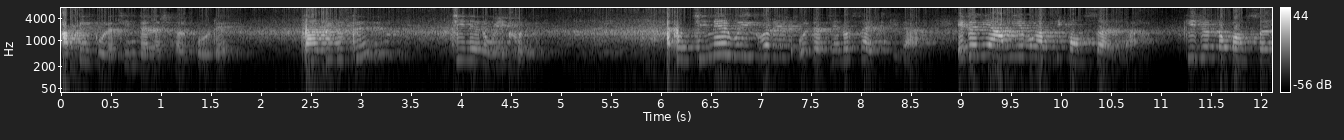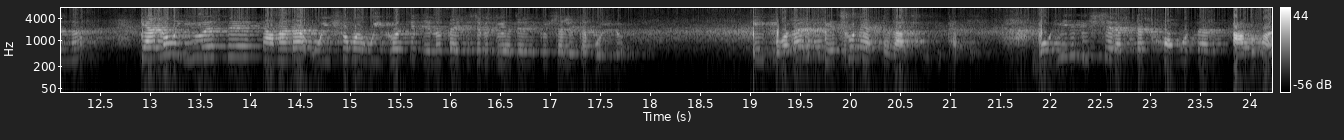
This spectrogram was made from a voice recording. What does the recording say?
আপিল করেছে ইন্টারন্যাশনাল কোর্টে তার বিরুদ্ধে চীনের উইঘরে এখন চীনের উইঘরের ওইটা জেনোসাইড কিনা, এটা নিয়ে আমি এবং আপনি কনসার্ন না। কি জন্য কনসার্ন না? কেন ইউএসএ কানাডা ওই সময় উইঘরকে জেনোসাইড হিসেবে দুই হাজার একুশ সালে এটা বলল? এই বলার পেছনে একটা রাজনীতি থাকে, বহির্বিশ্বের একটা ক্ষমতার আবহাওয়া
